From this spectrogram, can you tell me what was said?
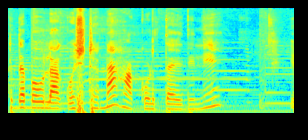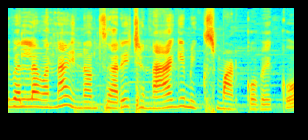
ಅರ್ಧ ಬೌಲ್ ಆಗುವಷ್ಟನ್ನು ಹಾಕ್ಕೊಳ್ತಾ ಇದ್ದೀನಿ. ಇವೆಲ್ಲವನ್ನು ಇನ್ನೊಂದು ಸಾರಿ ಚೆನ್ನಾಗಿ ಮಿಕ್ಸ್ ಮಾಡ್ಕೋಬೇಕು.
